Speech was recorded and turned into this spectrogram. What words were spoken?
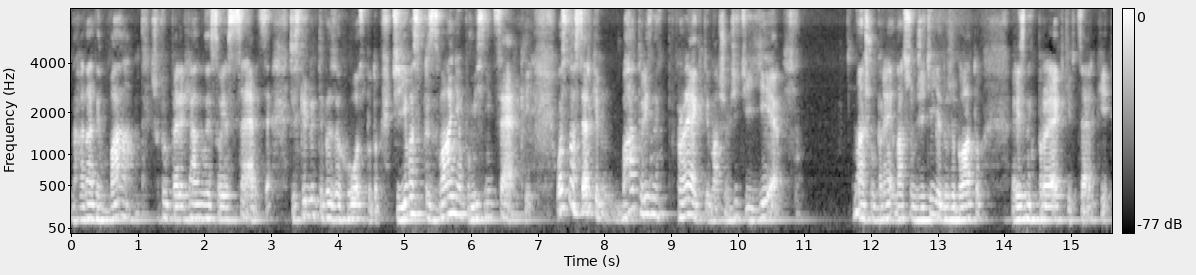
нагадати вам, щоб ви переглянули своє серце, чи слідуєте ви за Господом, чи є у вас призвання по місній церкві. Ось у нас церкві багато різних проєктів в нашому житті є. В нашому, в нашому житті є дуже багато різних проєктів церкві.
